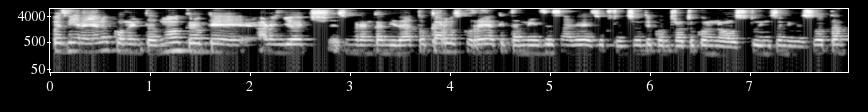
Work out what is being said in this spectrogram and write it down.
Pues mira, ya lo comento, ¿no? Creo que Aaron Judge es un gran candidato. Carlos Correa, que también se sale de su extensión de contrato con los Twins de Minnesota.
